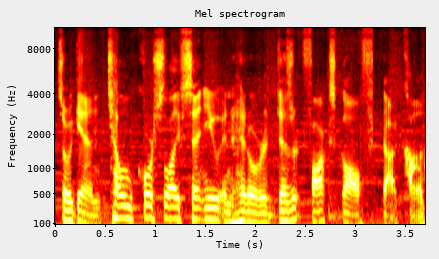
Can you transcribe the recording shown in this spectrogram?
So again, tell them Course Life sent you and head over to desertfoxgolf.com.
